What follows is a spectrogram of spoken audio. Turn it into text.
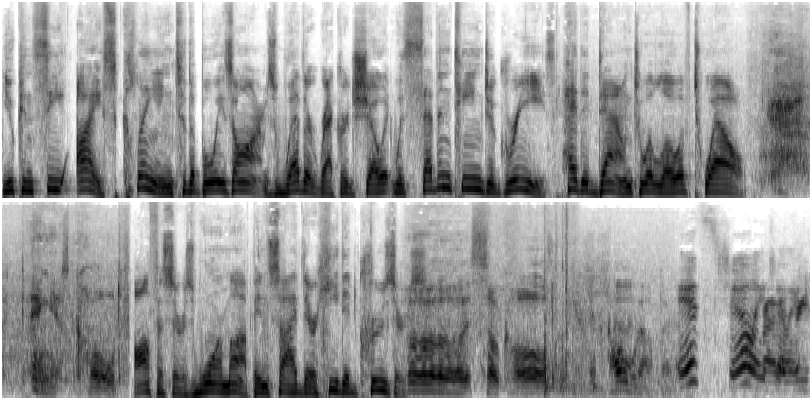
You can see ice clinging to the boy's arms. Weather records show it was 17 degrees, headed down to a low of 12. Dang, it's cold. Officers warm up inside their heated cruisers. Oh, it's so cold. It's cold out there. It's chilly, chilly.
